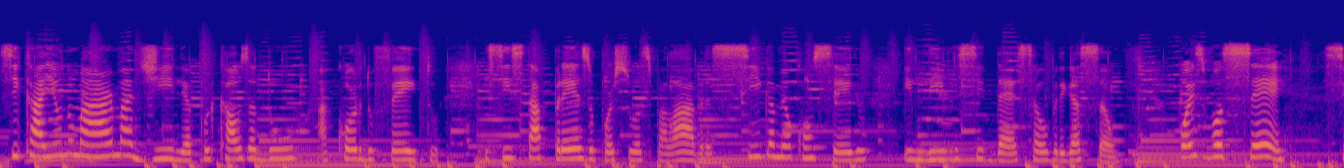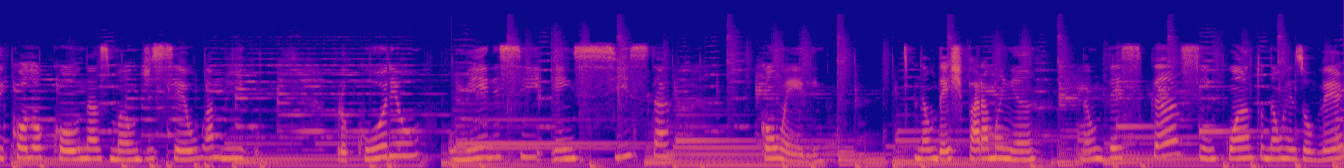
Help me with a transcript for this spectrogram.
se caiu numa armadilha por causa do acordo feito e se está preso por suas palavras, siga meu conselho e livre-se dessa obrigação, pois você se colocou nas mãos de seu amigo. Procure-o Humilhe-se e insista com ele. Não deixe para amanhã. Não descanse enquanto não resolver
